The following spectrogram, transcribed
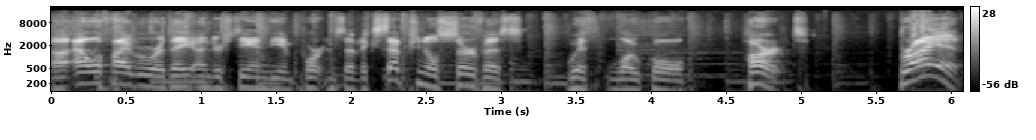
Uh, Allo Fiber, where they understand the importance of exceptional service with local heart. Bryan,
